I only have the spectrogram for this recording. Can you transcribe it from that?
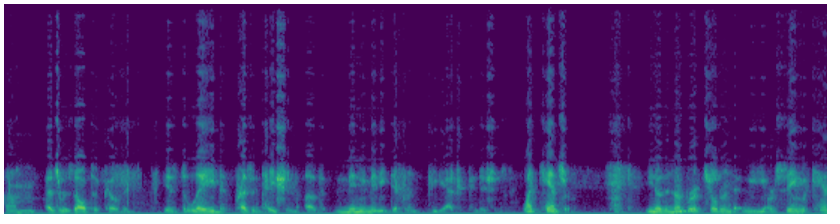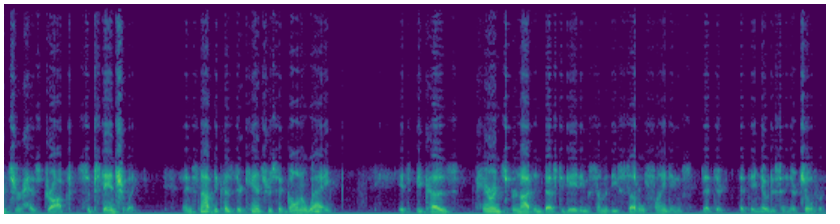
um, as a result of COVID is delayed presentation of many many different pediatric conditions like cancer you know, the number of children that we are seeing with cancer has dropped substantially. And it's not because their cancers have gone away. It's because parents are not investigating some of these subtle findings that, they that they notice in their children.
